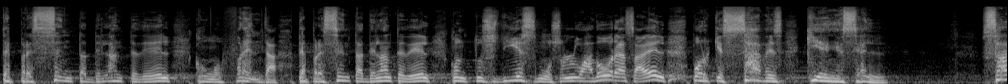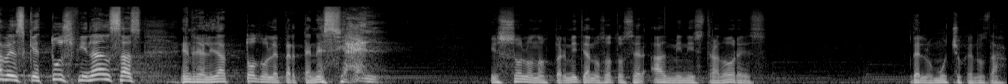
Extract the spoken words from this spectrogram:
Te presentas delante de Él con ofrenda. Te presentas delante de Él con tus diezmos. Lo adoras a Él porque sabes quién es Él. Sabes que tus finanzas, en realidad todo le pertenece a Él. Y solo nos permite a nosotros ser administradores de lo mucho que nos da.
